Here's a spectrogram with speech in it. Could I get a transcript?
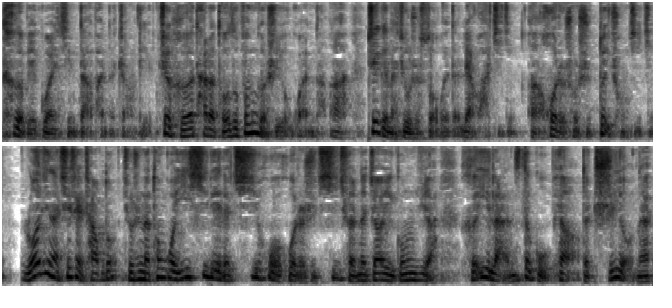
特别关心大盘的涨跌，这和他的投资风格是有关的啊。这个呢，就是所谓的量化基金啊，或者说是对冲基金。逻辑呢，其实也差不多，就是呢，通过一系列的期货或者是期权的交易工具啊，和一篮子的股票的持有呢，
